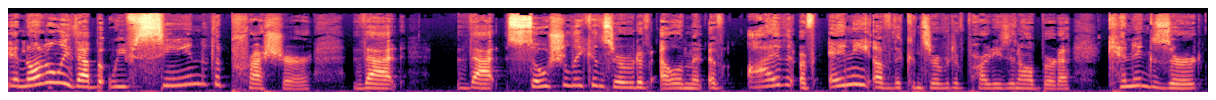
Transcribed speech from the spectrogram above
and not only that, but we've seen the pressure that that socially conservative element of either of any of the conservative parties in Alberta can exert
